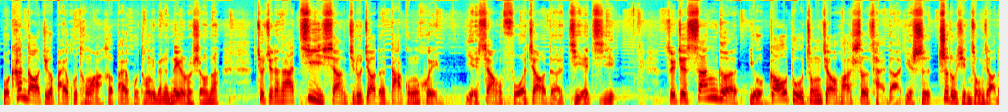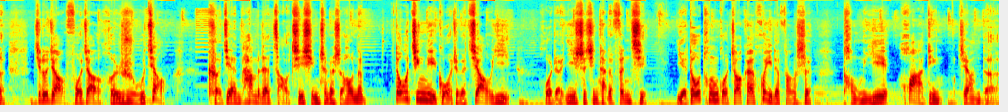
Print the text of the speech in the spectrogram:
我看到这个白虎通啊和白虎通里面的内容的时候呢，就觉得它既像基督教的大公会，也像佛教的结集。所以这三个有高度宗教化色彩的，也是制度性宗教的基督教、佛教和儒教，可见他们在早期形成的时候呢。都经历过这个教义或者意识形态的分歧，也都通过召开会议的方式统一划定这样的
